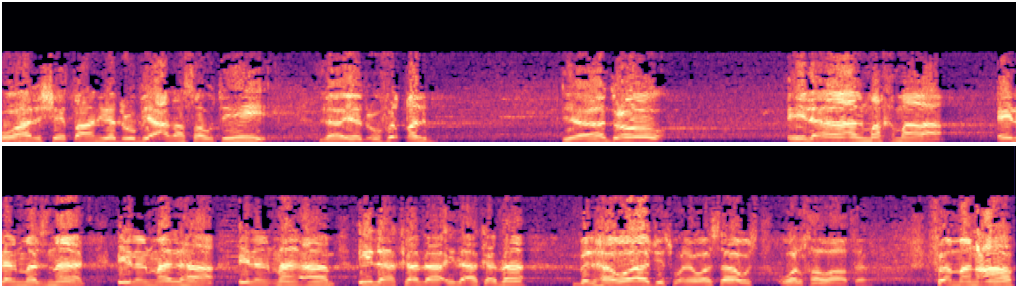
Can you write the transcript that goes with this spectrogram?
وهل الشيطان يدعو بأعلى صوته؟ لا يدعو في القلب. يدعو إلى المخمرة إلى المزنات إلى الملهى إلى الملعب إلى كذا إلى كذا بالهواجس والوساوس والخواطر. فمن عاف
